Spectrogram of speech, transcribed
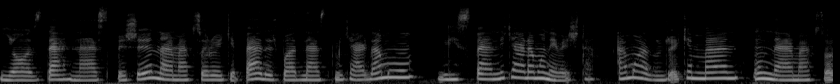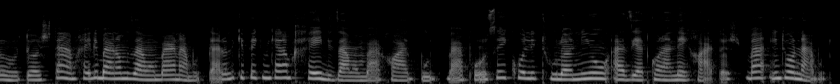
11 نصب بشه نرم افزارهایی که بعدش باید نصب می‌کردم و لیست بندی کردم و نوشتم. اما از اونجایی که من اون نرم افزار رو داشتم خیلی برام زمان بر نبود. در حالی که فکر می‌کردم خیلی زمان بر خواهد بود و پروسه کلی طولانی و اذیت کننده خواهد داشت و اینطور نبود.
